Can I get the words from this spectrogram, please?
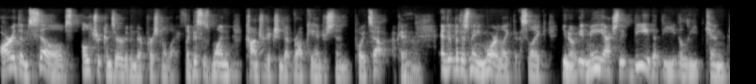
are themselves ultra conservative in their personal life. Like this is one contradiction that Rob K. Henderson points out. Okay. Mm-hmm. And there, but there's many more like this. Like, you know, it may actually be that the elite can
